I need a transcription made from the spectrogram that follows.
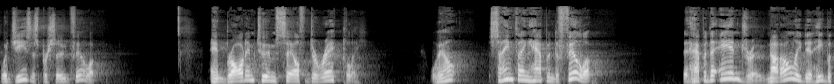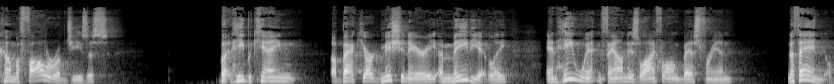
Well, Jesus pursued Philip and brought him to himself directly. Well, same thing happened to Philip that happened to Andrew. Not only did he become a follower of Jesus, but he became a backyard missionary immediately, and he went and found his lifelong best friend, Nathanael.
